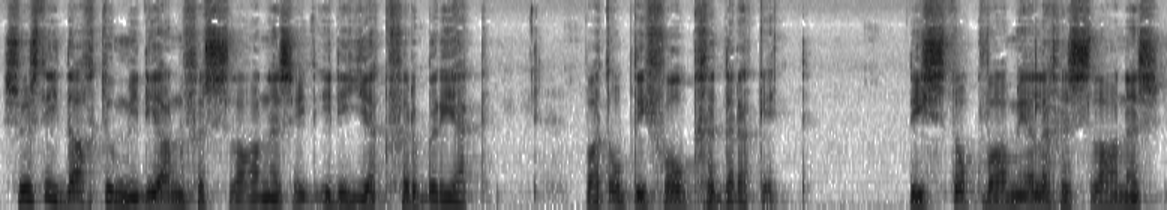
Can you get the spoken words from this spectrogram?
Soos die dag toe Midian verslaan is, het u die juk verbreek wat op die volk gedruk het. Die stok waarmee hulle geslaan is,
